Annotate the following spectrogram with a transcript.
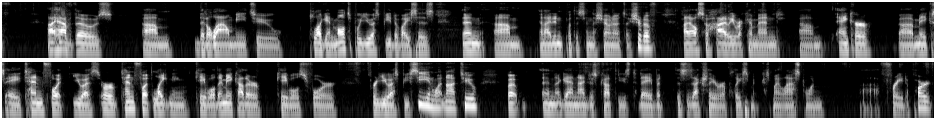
I have those um, that allow me to plug in multiple USB devices. Then, um, and I didn't put this in the show notes. I should have. I also highly recommend um, Anker uh, makes a 10 foot US or 10 foot Lightning cable. They make other cables for for USB C and whatnot too. But and again, I just got these today, but this is actually a replacement because my last one uh, frayed apart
